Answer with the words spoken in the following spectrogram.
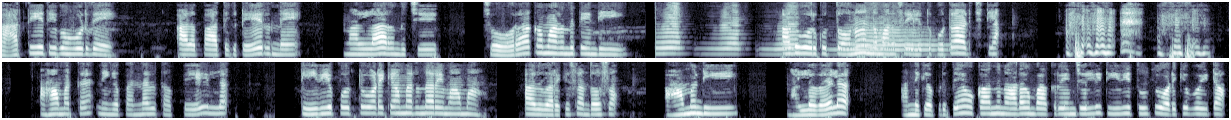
கார்த்திகை தீபம் ஓடுதே. அதை பார்த்துக்கிட்டே இருந்தேன். நல்லா இருந்துச்சு. சோறாக்க மறந்துட்டேன்டி. அது ஒரு குத்தோன்னு அந்த மனசை இழுத்து போட்டு அடிச்சிட்டியான் ஆமத்த நீங்கள் பண்ணது தப்பே இல்லை. டிவியை போட்டு உடைக்காம இருந்தாரே மாமா. அது வரைக்கும் சந்தோஷம். ஆமாண்டி நல்ல வேலை அன்னைக்கு அப்படித்தான் உட்காந்து நாடகம் பார்க்குறேன்னு சொல்லி டிவியை தூக்கி உடைக்க போயிட்டான்.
